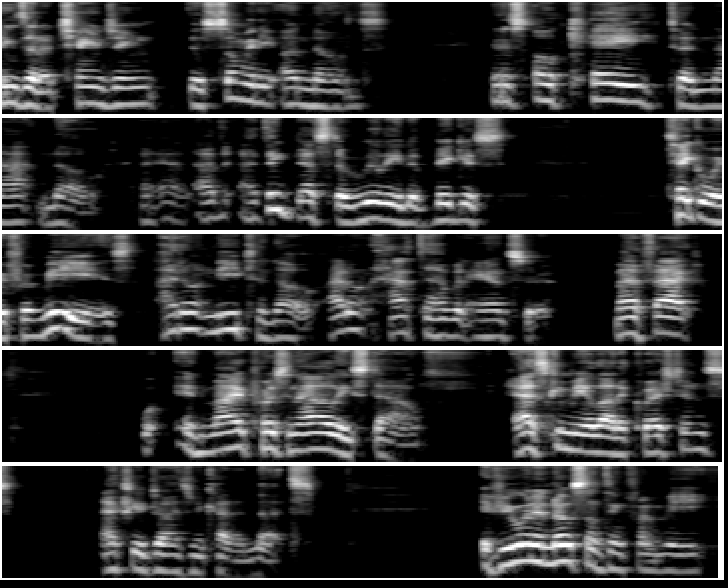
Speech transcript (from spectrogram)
things that are changing, there's so many unknowns, and it's okay to not know. I, I, I think that's the really the biggest takeaway for me is I don't need to know. I don't have to have an answer. Matter of fact, in my personality style, asking me a lot of questions actually drives me kind of nuts if you want to know something from me,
